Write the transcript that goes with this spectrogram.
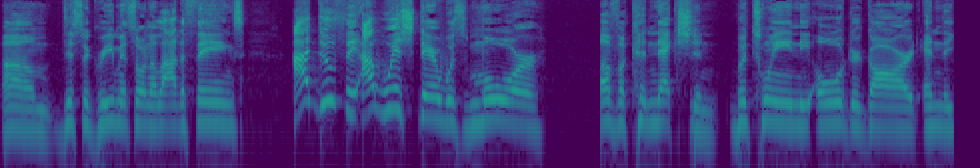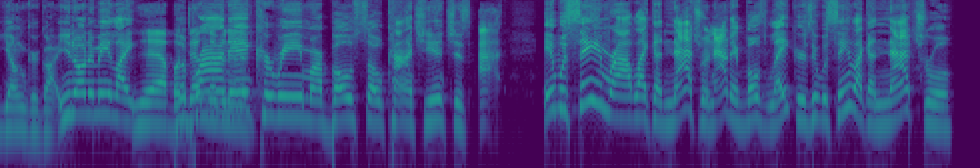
um, disagreements on a lot of things. I do think I wish there was more of a connection between the older guard and the younger guard. You know what I mean? Like Yeah, but LeBron and a- Kareem are both so conscientious. I, it would seem, Rob, like a natural. Now they're both Lakers. It would seem like a natural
